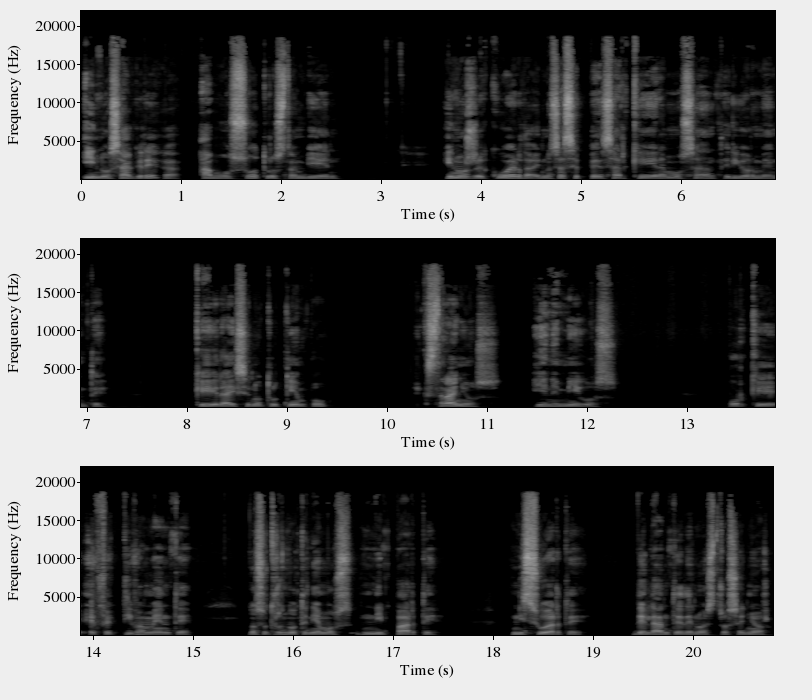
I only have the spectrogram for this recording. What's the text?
Y nos agrega a vosotros también. Y nos recuerda y nos hace pensar que éramos anteriormente, que erais en otro tiempo extraños y enemigos, porque efectivamente nosotros no teníamos ni parte ni suerte delante de nuestro Señor.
